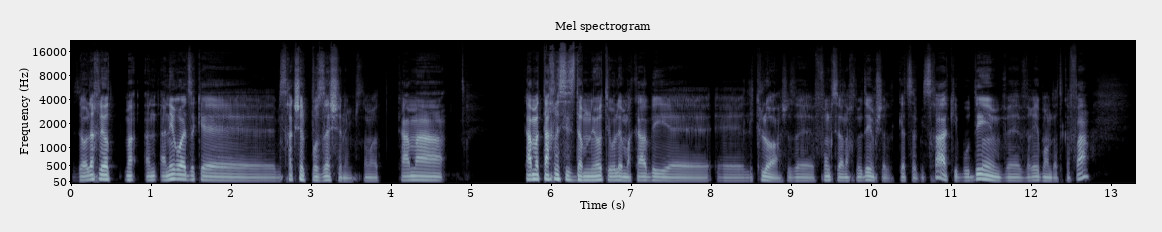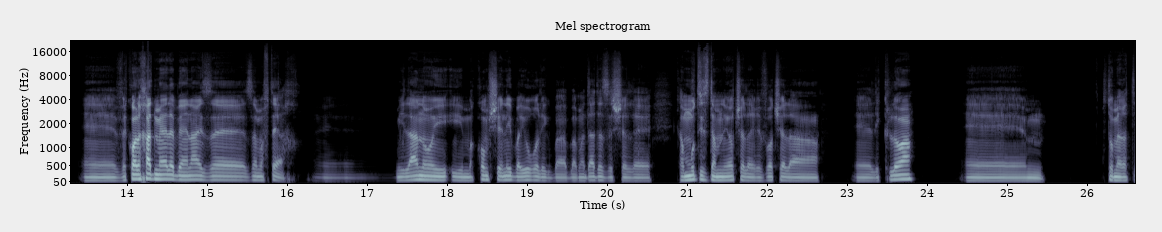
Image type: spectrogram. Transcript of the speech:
זה הולך להיות, אני, אני רואה את זה כמשחק של פוזיישנים, זאת אומרת, כמה, כמה תכלס הזדמנויות יהיו למכבי uh, uh, לקלוע, שזה פונקציה, אנחנו יודעים, של קצב משחק, עיבודים וריבונד התקפה. Uh, וכל אחד מאלה בעיניי זה, זה מפתח. Uh, מילאנו היא, היא מקום שני ביורוליג במדד הזה של אה, כמות הזדמנויות של היריבות שלה אה, לקלוע. אה, זאת אומרת,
